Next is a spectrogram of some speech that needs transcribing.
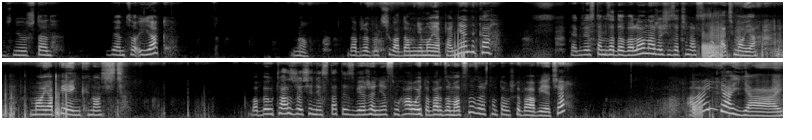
Właśnie już ten. Wiem co i jak. No, dobrze wróciła do mnie moja panienka. Także jestem zadowolona, że się zaczyna słychać moja, moja piękność. Bo był czas, że się niestety zwierzę nie słuchało i to bardzo mocno, zresztą to już chyba wiecie. Ajajaj,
